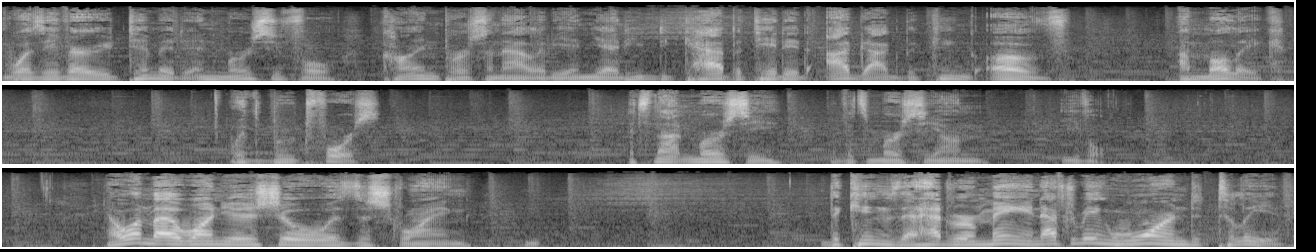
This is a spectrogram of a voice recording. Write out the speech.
was a very timid and merciful, kind personality, and yet he decapitated Agag, the king of Amalek, with brute force. It's not mercy if it's mercy on evil. Now, one by one, Yeshua was destroying the kings that had remained after being warned to leave.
